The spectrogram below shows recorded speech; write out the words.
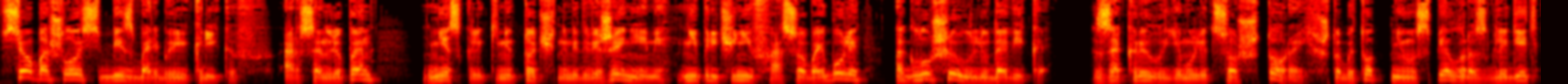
Все обошлось без борьбы и криков. Арсен Люпен несколькими точными движениями, не причинив особой боли, оглушил Людовика, закрыл ему лицо шторой, чтобы тот не успел разглядеть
